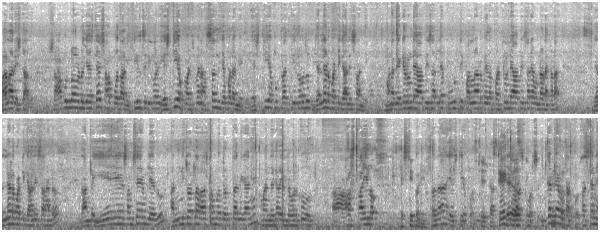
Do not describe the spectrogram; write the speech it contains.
బాలారిష్టాలు. షాపుల్లో చేస్తే షాప్ పోతుంది. హీల్స్ రికార్డ్ ఎస్టీఎఫ్ మర్చిపోయిన అస్సలు చెప్పలే మీకు. ఎస్టీఎఫ్ ప్రతిరోజు జల్లెడ పట్టి గాలిస్తుంది మన దగ్గర ఉండే ఆఫీసర్లే పూర్తి పల్నాడు మీద పట్టుండే ఆఫీసరే ఉన్నాడు అక్కడ. జల్లెడ పట్టి గాలిస్తున్నాడు దాంట్లో ఏ సంశయం లేదు. అన్ని చోట్ల రాష్ట్రంలో దొరుకుతుంది కానీ మన దగ్గర ఇంతవరకు ఆ స్థాయిలో ఇక్కడనే ఉంటారు. పక్కనే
